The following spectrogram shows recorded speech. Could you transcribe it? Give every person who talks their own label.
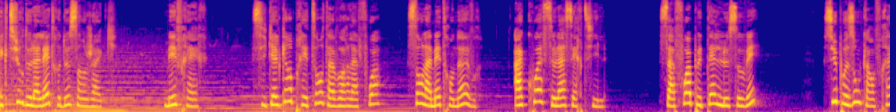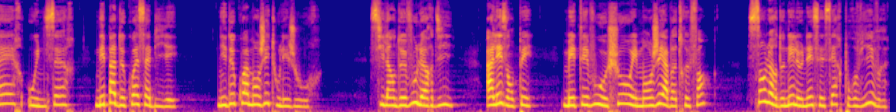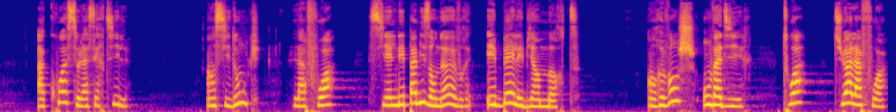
Speaker 1: Lecture de la lettre de Saint Jacques. Mes frères, si quelqu'un prétend avoir la foi sans la mettre en œuvre, à quoi cela sert-il? Sa foi peut-elle le sauver? Supposons qu'un frère ou une sœur n'ait pas de quoi s'habiller, ni de quoi manger tous les jours. Si l'un de vous leur dit Allez en paix, mettez-vous au chaud et mangez à votre faim, sans leur donner le nécessaire pour vivre, à quoi cela sert-il? Ainsi donc, la foi, si elle n'est pas mise en œuvre, est bel et bien morte. En revanche, on va dire Toi, tu as la foi,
